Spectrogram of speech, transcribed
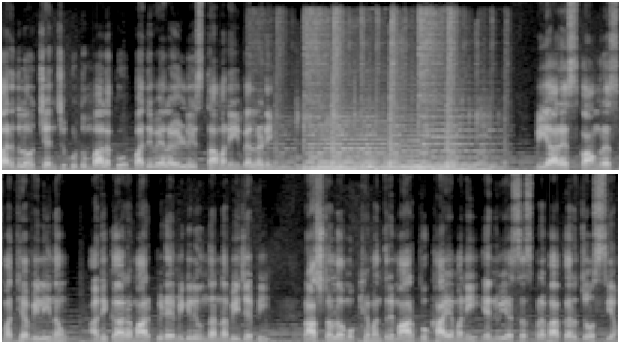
పరిధిలో చెంచు కుటుంబాలకు పదివేల ఇళ్ళు ఇస్తామని వెల్లడి. బీఆర్ఎస్ కాంగ్రెస్ మధ్య విలీనం అధికార మార్పిడే మిగిలి ఉందన్న బీజేపీ రాష్ట్రంలో ముఖ్యమంత్రి మార్పు ఖాయమని ఎన్వీఎస్ఎస్ ప్రభాకర్ జోస్యం.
